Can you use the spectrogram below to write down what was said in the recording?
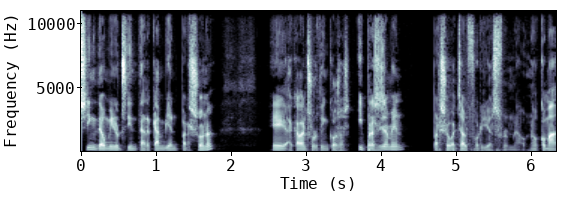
5-10 minuts d'intercanvi en persona eh, acaben sortint coses. I precisament per això vaig al Four Years From Now. No? Com a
